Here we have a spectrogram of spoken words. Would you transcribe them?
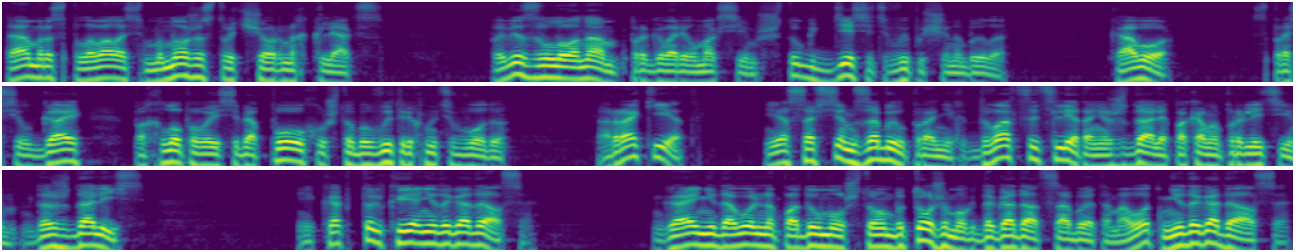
Там расплывалось множество черных клякс. «Повезло нам», — проговорил Максим, — «штук десять выпущено было». «Кого?» — спросил Гай, похлопывая себя по уху, чтобы вытряхнуть в воду. «Ракет». Я совсем забыл про них. Двадцать лет они ждали, пока мы пролетим. Дождались. И как только я не догадался. Гай недовольно подумал, что он бы тоже мог догадаться об этом, а вот не догадался.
